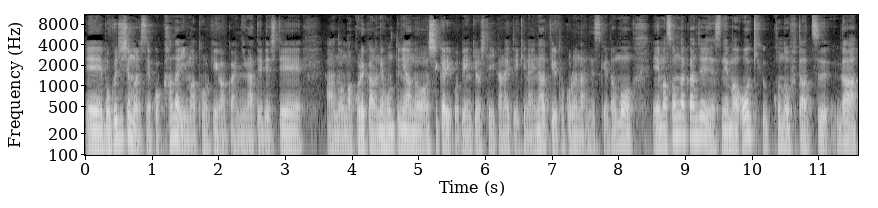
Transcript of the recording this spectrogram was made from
え僕自身もですねこうかなりま統計学が苦手でしてあの、まあ、これからね本当にあのしっかりこう勉強していかないといけないなっていうところなんですけども、えーまあ、そんな感じでですね、まあ、大きくこの2つが、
